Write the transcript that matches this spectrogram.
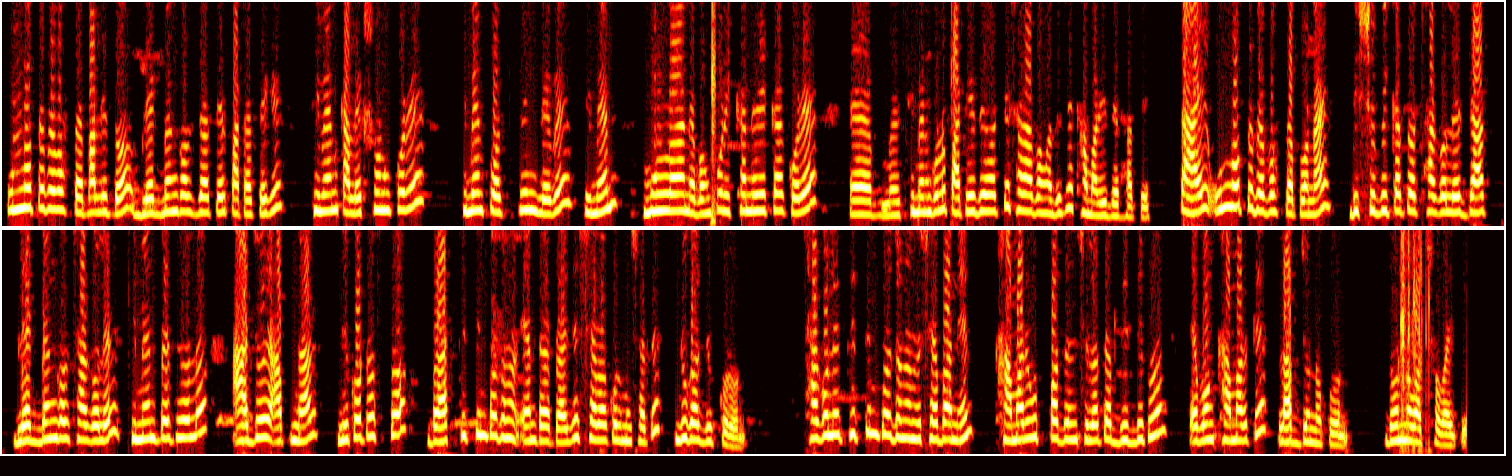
উন্নত ব্যবস্থায় পালিত ব্ল্যাক বেঙ্গল জাতের পাটা থেকে সিমেন্ট কালেকশন করে সিমেন্ট প্রসেসিং লেবে সিমেন্ট মূল্যায়ন এবং পরীক্ষা নিরীক্ষা করে সিমেন্টগুলো পাঠিয়ে দেওয়া হচ্ছে সারা বাংলাদেশের খামারিদের হাতে। তাই উন্নত ব্যবস্থাপনায় বিশ্ববিখ্যাত ছাগলের জাত ব্ল্যাক বেঙ্গল ছাগলের সিমেন্ট পেতে হলো। আজই আপনার নিকটস্থ ব্রাক কৃত্রিম প্রজনন এন্টারপ্রাইজের সেবাকর্মীর সাথে যোগাযোগ করুন। ছাগলের কৃত্রিম প্রজননের সেবা নিন, খামারের উৎপাদনশীলতা বৃদ্ধি করুন এবং খামারকে লাভজনক করুন। ধন্যবাদ সবাইকে।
